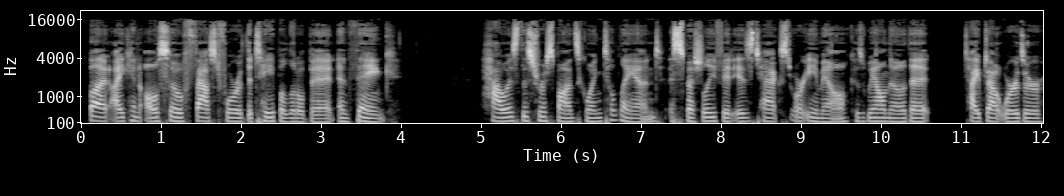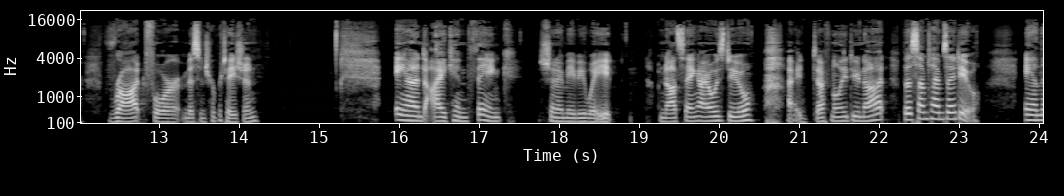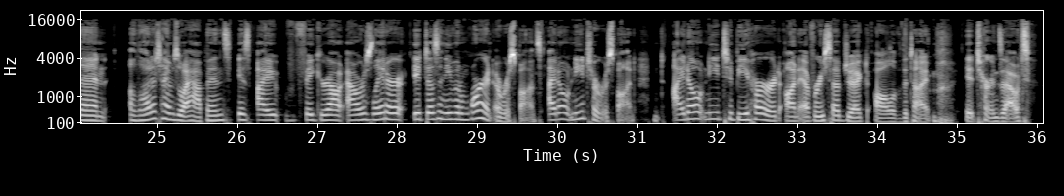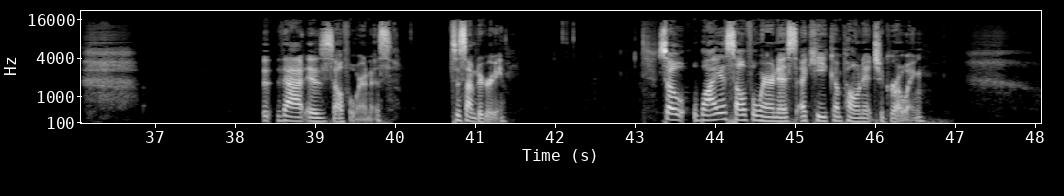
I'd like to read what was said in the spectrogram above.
but I can also fast forward the tape a little bit and think, how is this response going to land, especially if it is text or email? Because we all know that typed out words are wrought for misinterpretation. And I can think, should I maybe wait? I'm not saying I always do. I definitely do not, but sometimes I do. And then a lot of times what happens is I figure out hours later, it doesn't even warrant a response. I don't need to respond. I don't need to be heard on every subject all of the time. It turns out that is self awareness to some degree. So, why is self awareness a key component to growing?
